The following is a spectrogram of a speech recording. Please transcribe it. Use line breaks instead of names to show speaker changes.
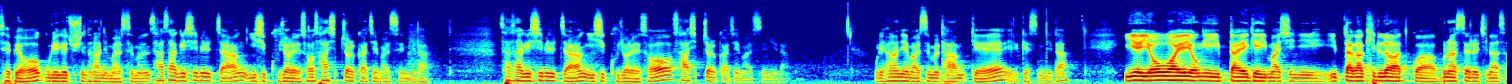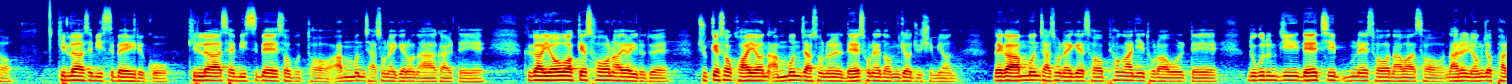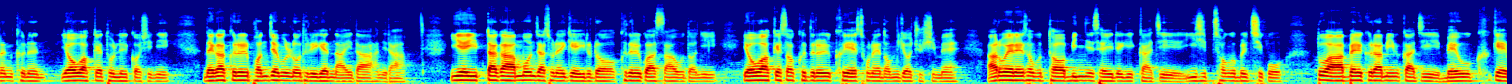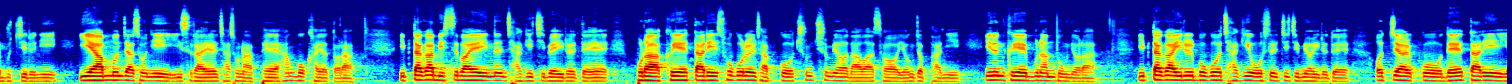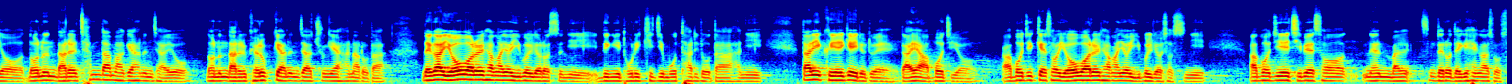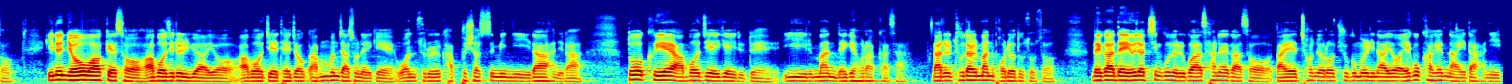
새벽 우리에게 주신 하나님 말씀은 사사기 11장 29절에서 40절까지의 말씀입니다. 사사기 11장 29절에서 40절까지의 말씀입니다. 우리 하나님의 말씀을 다 함께 읽겠습니다. 이에 여호와의 영이 입다에게 임하시니 입다가 길르앗과 문하세를 지나서 길르앗의 미스베에 이르고 길르앗의 미스베에서부터 암문 자손에게로 나아갈 때에 그가 여호와께 서원하여 이르되 주께서 과연 암몬 자손을 내 손에 넘겨 주시면 내가 암몬 자손에게서 평안히 돌아올 때에 누구든지 내 집 문에서 나와서 나를 영접하는 그는 여호와께 돌릴 것이니 내가 그를 번제물로 드리겠나이다 하니라. 이에 입다가 암몬 자손에게 이르러 그들과 싸우더니 여호와께서 그들을 그의 손에 넘겨 주심에 아로엘에서부터 민니세 이르기까지 20 성읍을 치고 또 아벨 그라밈까지 매우 크게 무찌르니 이에 암몬 자손이 이스라엘 자손 앞에 항복하였더라. 입다가 미스바에 있는 자기 집에 이를 때에 보라 그의 딸이 소고를 잡고 춤추며 나와서 영접하니 이는 그의 무남 동료라. 입다가 이를 보고 자기 옷을 찢으며 이르되 어찌할꼬 내 딸이여 너는 나를 참담하게 하는 자요 너는 나를 괴롭게 하는 자 중에 하나로다. 내가 여호와를 향하여 입을 열었으니 능히 돌이키지 못하리로다 하니 딸이 그에게 이르되 나의 아버지여 아버지께서 여호와를 향하여 입을 여셨으니 아버지의 집에서 낸 말씀대로 내게 행하소서. 이는 여호와께서 아버지를 위하여 아버지의 대적 암문 자손에게 원수를 갚으셨음이니라 하니라. 또 그의 아버지에게 이르되 이 일만 내게 허락하사. 나를 두 달만 버려두소서. 내가 내 여자친구들과 산에 가서 나의 처녀로 죽음을 인하여 애곡하겠나이다 하니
